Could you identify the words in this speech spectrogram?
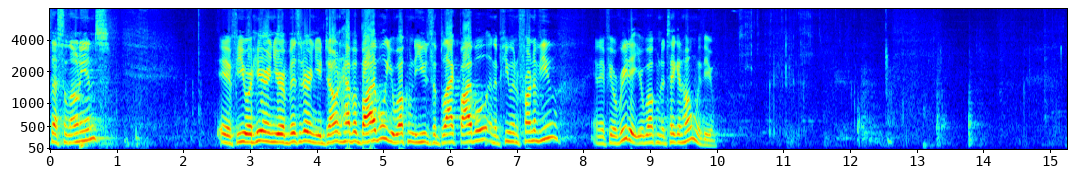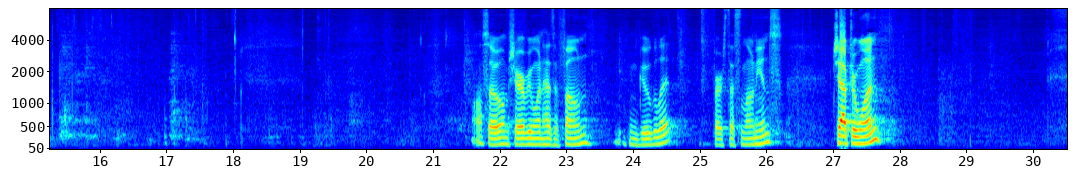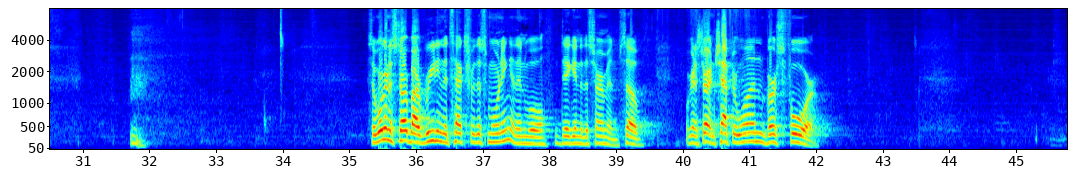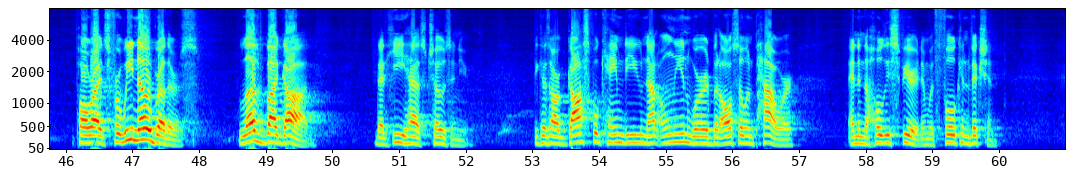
Thessalonians. If you are here and you're a visitor and you don't have a Bible, you're welcome to use the black Bible in the pew in front of you. And if you'll read it, you're welcome to take it home with you. Also, I'm sure everyone has a phone. You can Google it. First Thessalonians, chapter 1. So we're going to start by reading the text for this morning, and then we'll dig into the sermon. So we're going to start in chapter 1, verse 4. Paul writes, For we know, brothers, loved by God, that he has chosen you, because our gospel came to you not only in word, but also in power and in the Holy Spirit and with full conviction.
